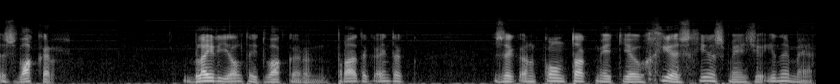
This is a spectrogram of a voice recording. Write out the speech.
is wakker. Bly die hele tijd wakker en praat ek eindelijk, is ek in contact met jou gees, geesmens, jou ene man.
